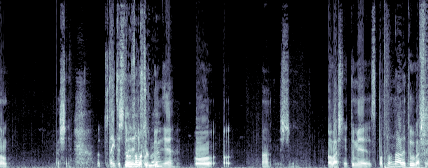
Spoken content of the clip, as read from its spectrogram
no właśnie. No, tutaj też No, trochę zobaczymy. niefortunnie, bo o, a jeszcze nie. O właśnie, tu mnie spotnął, no ale tu właśnie,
